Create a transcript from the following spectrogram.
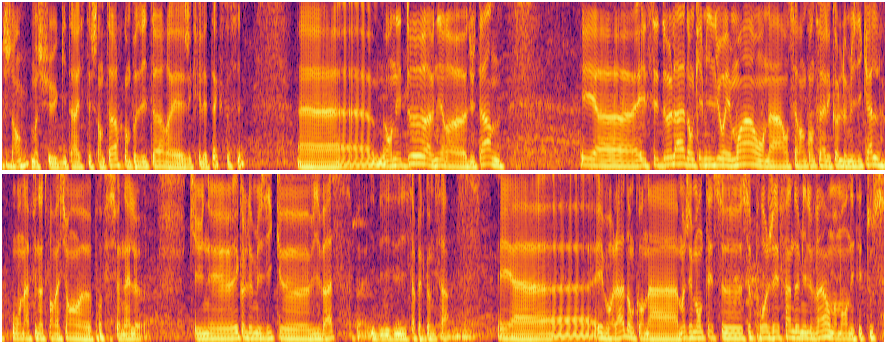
chant. Mhm. Moi, je suis guitariste et chanteur, compositeur et j'écris les textes aussi. on est deux à venir du Tarn. Euh, et, ces deux-là, donc Emilio et moi, on, a, on s'est rencontrés à l'école de musicale où on a fait notre formation euh, professionnelle, euh, qui est une école de musique vivace, il, s'appelle comme ça. Et, voilà, donc on a. Moi j'ai monté ce, projet fin 2020, au moment où on était tous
